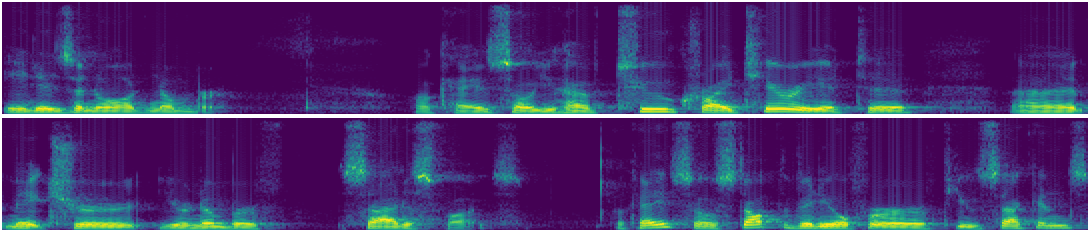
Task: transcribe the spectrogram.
it is an odd number. Okay, so you have two criteria to uh, make sure your number satisfies. Okay, so stop the video for a few seconds.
